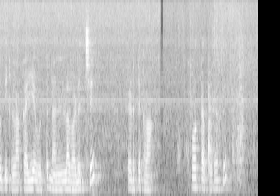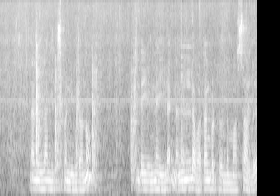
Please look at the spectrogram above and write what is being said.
ஊற்றிக்கலாம் கையை விட்டு நல்லா வலித்து எடுத்துக்கலாம். போட்ட பிறகு நல்லா மிக்ஸ் பண்ணி விடணும். இந்த எண்ணெயில் நல்லா வதங்கட்டும் இந்த மசாலு.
